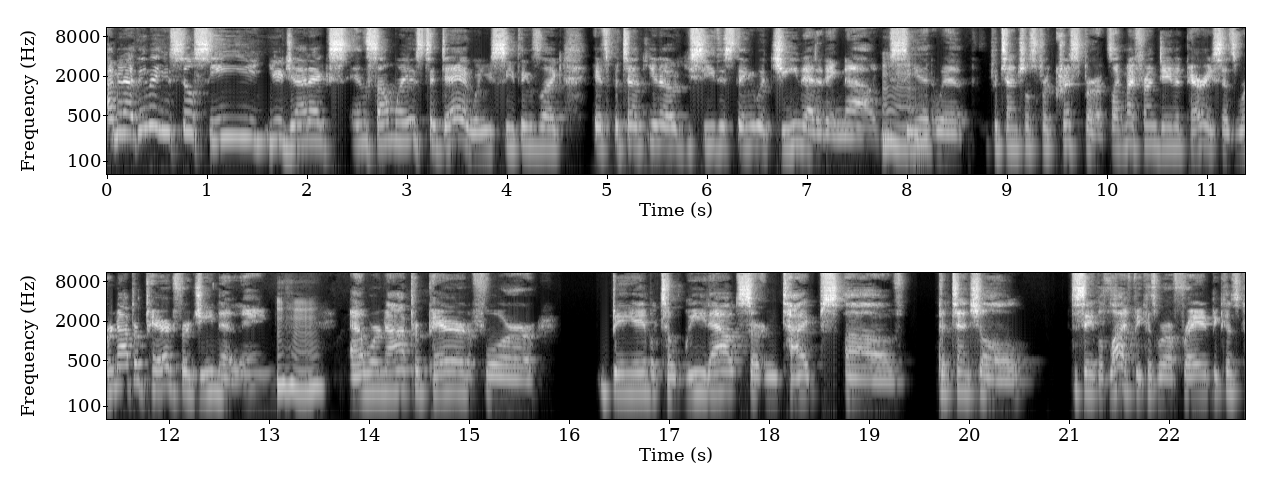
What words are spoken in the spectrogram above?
I mean, I think that you still see eugenics in some ways today when you see things like its potential, you know, you see this thing with gene editing now. You mm-hmm. see it with potentials for CRISPR. It's like my friend David Perry says, we're not prepared for gene editing mm-hmm. and we're not prepared for being able to weed out certain types of potential disabled life because we're afraid because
